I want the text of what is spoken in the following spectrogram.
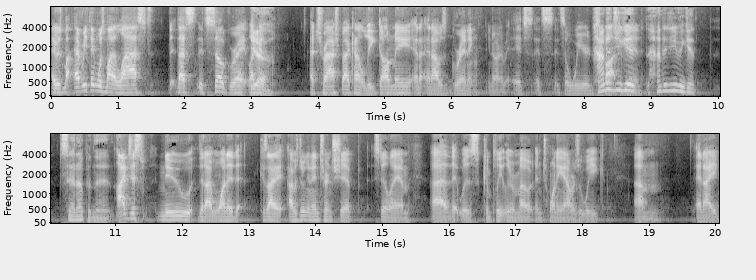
It was my everything was my last. That's it's so great. Like Yeah. a, a trash bag kind of leaked on me, and, and I was grinning. You know what I mean? It's it's it's a weird. How spot did you to get? How did you even get set up in that? I just knew that I wanted because I, I was doing an internship, still am, uh, that was completely remote and 20 hours a week. Um, and I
